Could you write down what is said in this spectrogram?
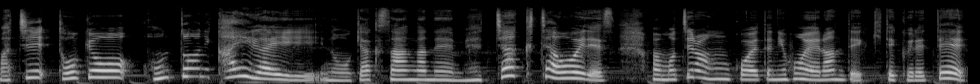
街、東京、本当に海外のお客さんがね、めちゃくちゃ多いです。まあ、もちろん、こうやって日本選んできてくれて、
